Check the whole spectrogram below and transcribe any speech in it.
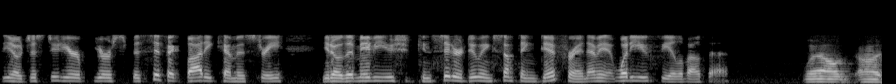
you know just due to your your specific body chemistry you know that maybe you should consider doing something different i mean what do you feel about that well, uh,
